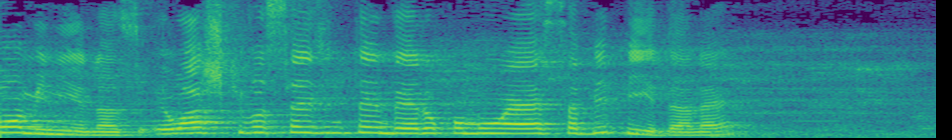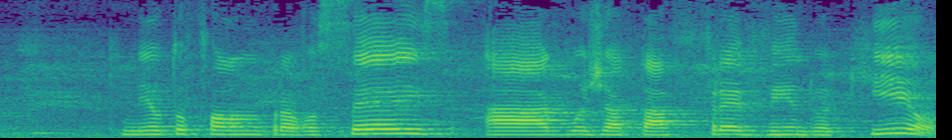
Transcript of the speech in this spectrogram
Bom, meninas, eu acho que vocês entenderam como é essa bebida, né? Que nem eu tô falando pra vocês, a água já tá fervendo aqui, ó.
